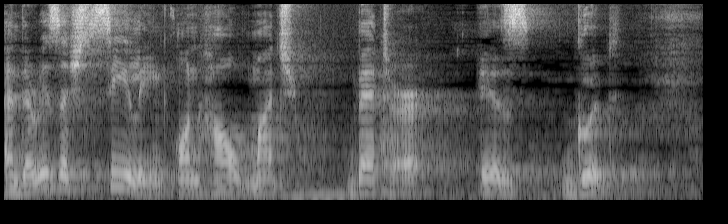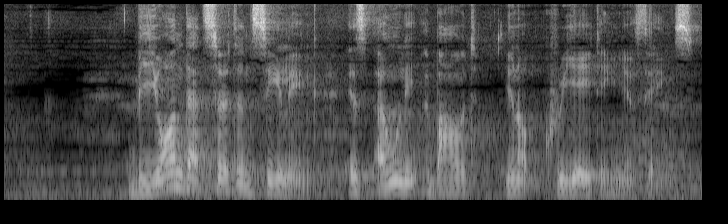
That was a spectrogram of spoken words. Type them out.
And there is a ceiling on how much better is good. Beyond that certain ceiling is only about, you know, creating new things.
